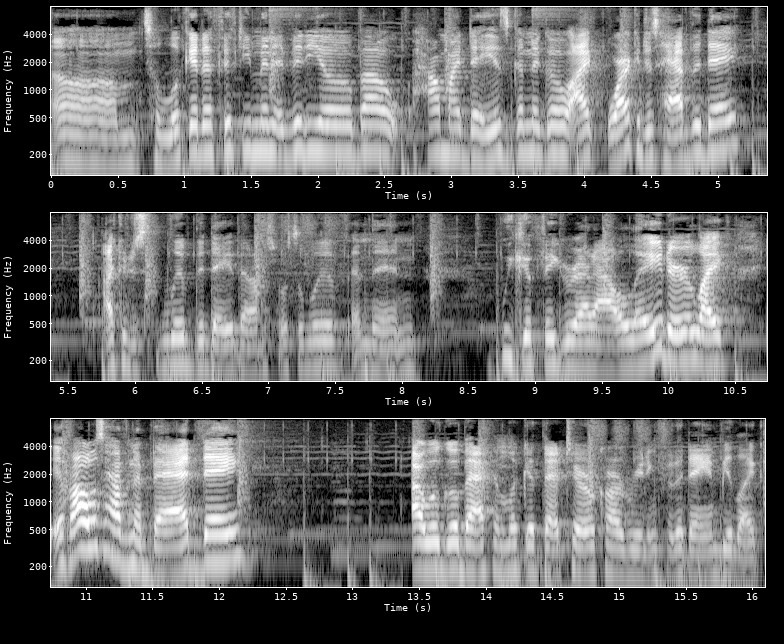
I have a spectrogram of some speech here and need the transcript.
um, to look at a 50 minute video about how my day is gonna go. I or I could just have the day. I could just live the day that I'm supposed to live, and then we could figure it out later. Like if I was having a bad day, I would go back and look at that tarot card reading for the day and be like,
